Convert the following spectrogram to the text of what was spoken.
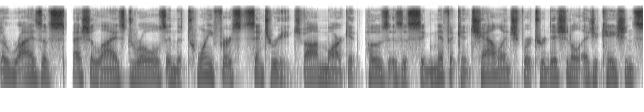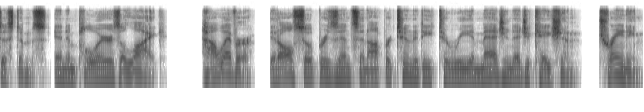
the rise of specialized roles in the 21st century job market poses a significant challenge for traditional education systems and employers alike. However, it also presents an opportunity to reimagine education, training,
